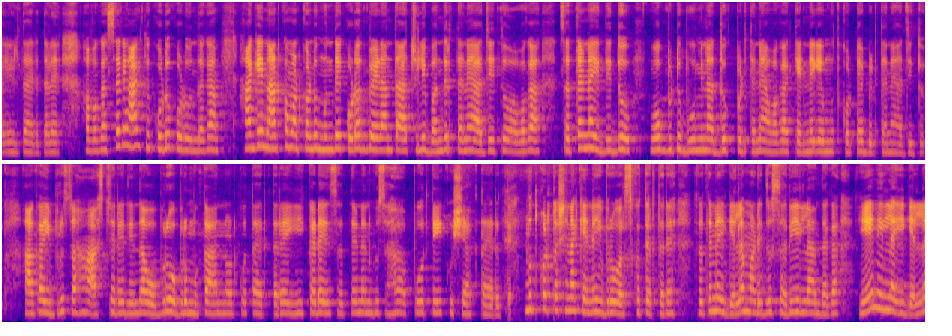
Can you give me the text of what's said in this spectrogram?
ಹೇಳ್ತಾ ಇರ್ತಾಳೆ. ಅವಾಗ ಸರಿ, ಆಯಿತು, ಕೊಡು ಕೊಡು ಅಂದಾಗ, ಹಾಗೆ ನಾಟಕ ಮಾಡ್ಕೊಂಡು ಮುಂದೆ ಕೊಡೋದು ಬೇಡ ಅಂತ ಆ್ಯಕ್ಚುಲಿ ಬಂದಿರ್ತಾನೆ ಅಜಿತ್ತು ಅವಾಗ ಸತ್ತಣ್ಣ ಇದ್ದಿದ್ದು ಹೋಗ್ಬಿಟ್ಟು ಭೂಮಿನ ಬಿಡ್ತಾನೆ. ಅವಾಗ ಕೆನ್ನೆಗೆ ಮುತ್ತು ಕೊಟ್ಟೇ ಬಿಡ್ತಾನೆ ಅಜಿತ್ತು ಆಗ ಇಬ್ಬರು ಸಹ ಆಶ್ಚರ್ಯದಿಂದ ಒಬ್ಬರು ಒಬ್ಬರು ಮುಖ ನೋಡ್ಕೋತಾ ಇರ್ತಾರೆ. ಈ ಕಡೆ ಸತ್ಯಣ್ಣನಿಗೂ ಸಹ ಪೂರ್ತಿ ಖುಷಿ ಆಗ್ತಾ ಇರುತ್ತೆ. ಮುತ್ತು ಕೊಟ್ಟ ತಕ್ಷಣ ಕೆನ್ನೆ ಇಬ್ಬರು ಒರೆಸ್ಕೊತಿರ್ತಾರೆ. ಸತ್ತಣ್ಣ ಈಗೆಲ್ಲ ಮಾಡಿದ್ದು ಸರಿ ಇಲ್ಲ ಅಂದಾಗ, ಏನಿಲ್ಲ, ಈಗೆಲ್ಲ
